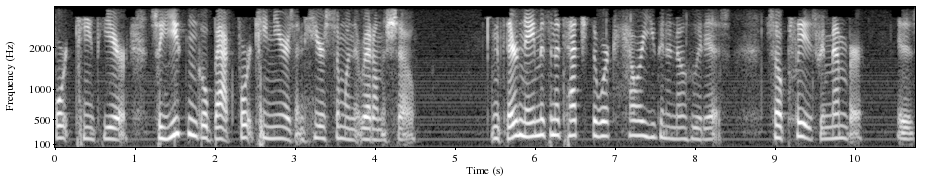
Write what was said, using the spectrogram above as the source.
14th year. So you can go back 14 years and hear someone that read on the show. And if their name isn't attached to the work, how are you going to know who it is? So please remember, it is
